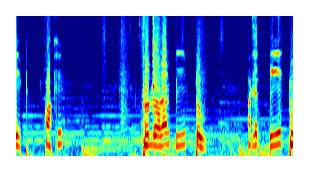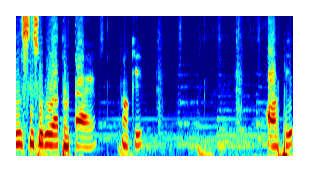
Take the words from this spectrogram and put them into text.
eight okay तो डॉलर बी टू मतलब बी टू से शुरुआत होता है ओके और फिर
